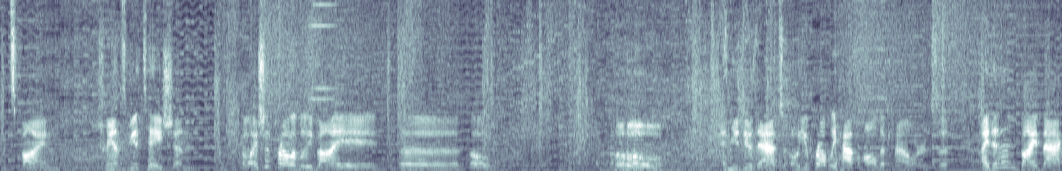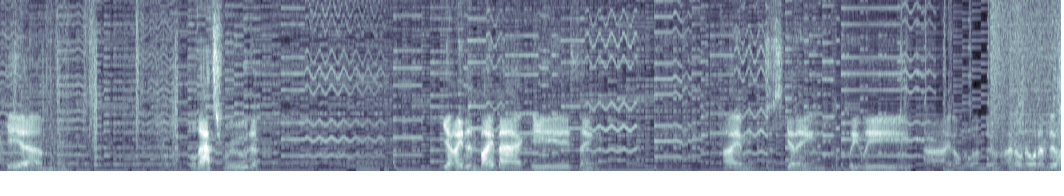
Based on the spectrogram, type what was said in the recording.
It's fine. Transmutation. Oh, I should probably buy a... Uh... Oh. Oh. And you do that? Oh, you probably have all the powers. I didn't buy back a, um... Well, that's rude. Yeah, I didn't buy back a thing. I'm just getting completely... Uh, I don't know what I'm doing. I don't know what I'm doing.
